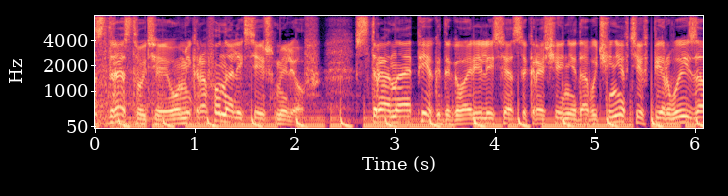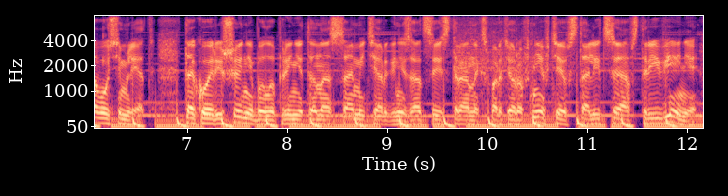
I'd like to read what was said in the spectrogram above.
Здравствуйте, у микрофона Алексей Шмелев. Страны ОПЕК договорились о сокращении добычи нефти впервые за 8 лет. Такое решение было принято на саммите Организации стран-экспортеров нефти в столице Австрии Вене.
